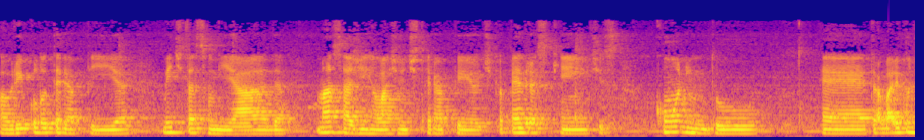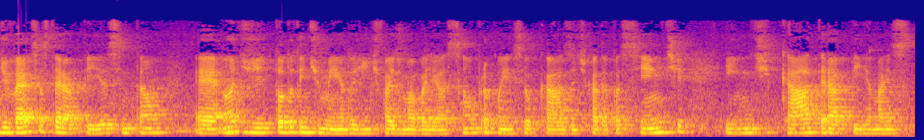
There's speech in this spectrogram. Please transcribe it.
auriculoterapia, meditação guiada, massagem relaxante terapêutica, pedras quentes, cone é, trabalho com diversas terapias, então é, antes de todo atendimento a gente faz uma avaliação para conhecer o caso de cada paciente e indicar a terapia mais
